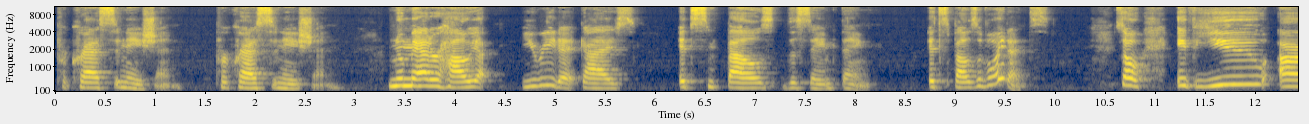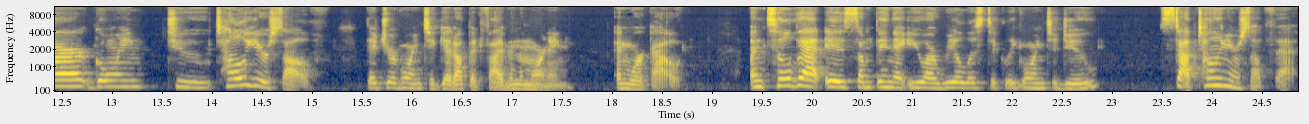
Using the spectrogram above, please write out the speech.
procrastination, procrastination. No matter how you read it, guys, it spells the same thing. It spells avoidance. So if you are going to tell yourself that you're going to get up at five in the morning and work out, until that is something that you are realistically going to do, stop telling yourself that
